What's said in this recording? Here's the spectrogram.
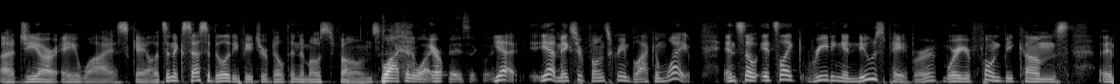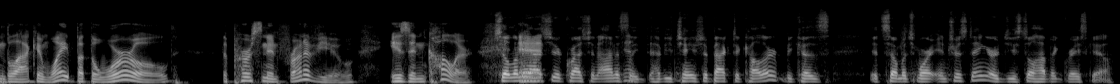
uh, g-r-a-y scale. It's an accessibility feature built into most phones. Black and white basically. yeah yeah it makes your phone screen black and white. And so it's like reading a newspaper where your phone becomes in black and white but the world the person in front of you is in color. So let me and, ask you a question. Honestly, yeah. have you changed it back to color because it's so much more interesting, or do you still have it grayscale?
